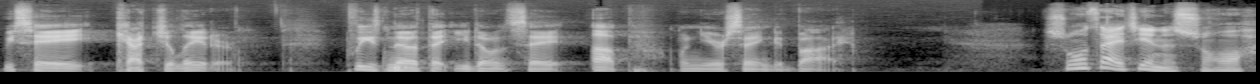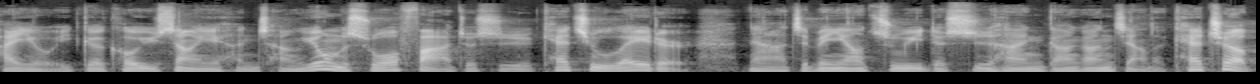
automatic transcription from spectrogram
we say catch you later. Please note that you don't say up when you're saying goodbye. 说再见的时候，还有一个口语上也很常用的说法，就是 catch you later。那这边要注意的是，和刚刚讲的 catch up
